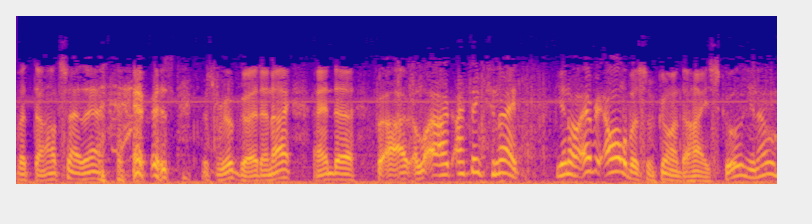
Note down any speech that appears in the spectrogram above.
but outside that, it was it was real good. And I and uh, I, I think tonight, you know, every all of us have gone to high school. You know,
